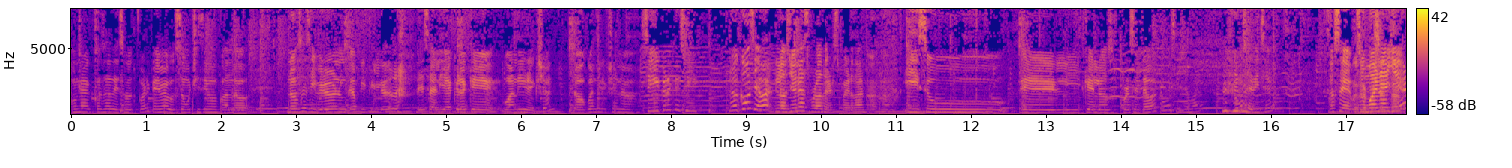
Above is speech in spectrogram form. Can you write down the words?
una cosa de South Park, a mí me gustó muchísimo cuando, no sé si vieron un capítulo de salía, creo que One Direction. No, One Direction no. Sí, creo que sí. No, ¿cómo se llama? Los Jonas Brothers, perdón. Ajá. Y su, el que los presentaba, ¿cómo se llama? ¿Cómo se dice? No sé, Los su manager,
